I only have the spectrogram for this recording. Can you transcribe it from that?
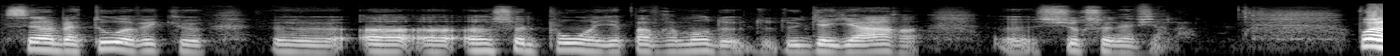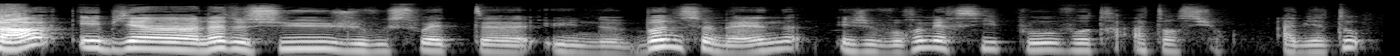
C'est un bateau avec euh, un, seul pont, hein, il n'y a pas vraiment de, gaillard euh, sur ce navire-là. Voilà, et bien là-dessus, je vous souhaite une bonne semaine et je vous remercie pour votre attention. À bientôt.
